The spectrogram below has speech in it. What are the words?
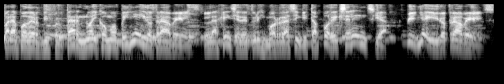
Para poder disfrutar no hay como Piñeiro Travels, la agencia de turismo racinguista por excelencia. Piñeiro Travels.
